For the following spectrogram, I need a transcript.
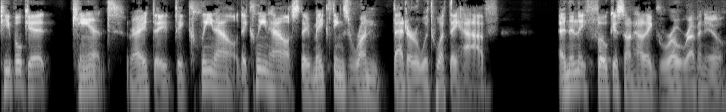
People get can't, right? They they clean out, they clean house, they make things run better with what they have. And then they focus on how they grow revenue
